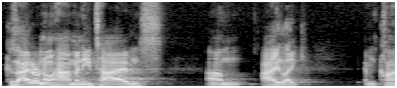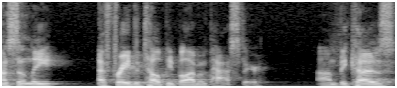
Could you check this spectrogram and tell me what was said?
because I don't know how many times um, I like am constantly afraid to tell people I'm a pastor um, because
